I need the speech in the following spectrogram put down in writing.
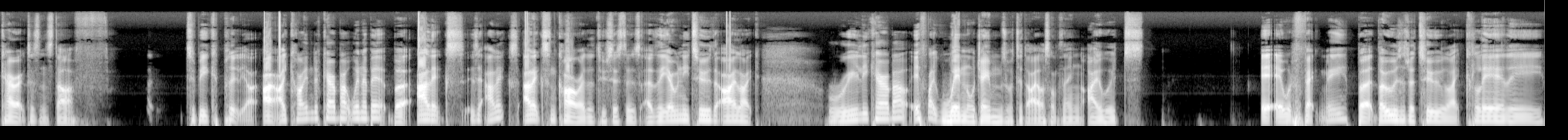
characters and stuff, to be completely, I, I kind of care about Winn a bit, but Alex, is it Alex? Alex and Kara, the two sisters, are the only two that I like really care about. If like Winn or James were to die or something, I would. It, it would affect me, but those are the two like clearly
